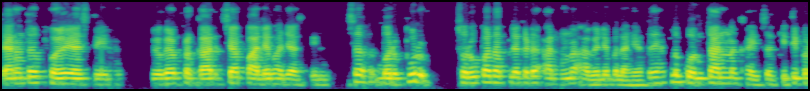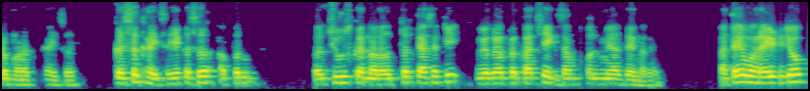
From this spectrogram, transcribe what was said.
त्यानंतर फळे असतील वेगवेगळ्या प्रकारच्या पालेभाज्या असतील. असं भरपूर स्वरूपात आपल्याकडे अन्न अवेलेबल आहे. आता यातलं कोणतं अन्न खायचं? किती प्रमाणात खायचं? कसं खायचं? हे कसं आपण चूज करणार आहोत? तर त्यासाठी वेगळ्या प्रकारचे एक्झाम्पल मी आज देणार आहे. आता हे व्हरायटी ऑफ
